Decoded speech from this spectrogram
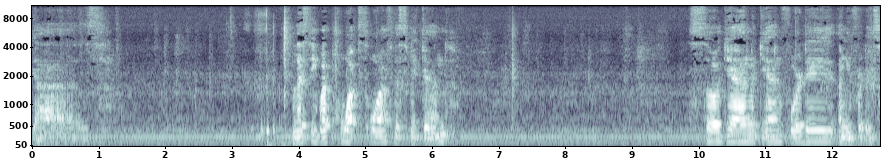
Yes. Let's see what pops off this weekend. So again, again, four days, I mean four days,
